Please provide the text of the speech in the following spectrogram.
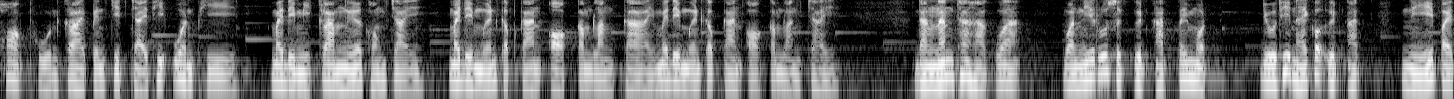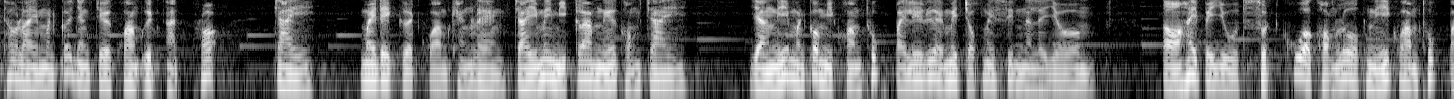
พอกพูนกลายเป็นจิตใจที่อ้วนพีไม่ได้มีกล้ามเนื้อของใจ ไม่ได้เหมือนกับการออกกำลังกาย ไม่ได้เหมือนกับการออกกำลังใจ ดังนั้นถ้าหากว่าวันนี้รู้สึกอึดอัดไปหมด อยู่ที่ไหนก็อึดอัด หนีไปเท่าไรมันก็ยังเจอความอึดอัด เพราะใจ ไม่ได้เกิดความแข็งแรงใจไม่มีกล้ามเนื้อของใจ อย่างนี้มันก็มีความทุกข์ไปเรื่อยๆ ไม่จบไม่สิ้นนั่นแหละโยม ต่อให้ไปอยู่สุดขั้วของโลกหนีความทุกข์ไป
